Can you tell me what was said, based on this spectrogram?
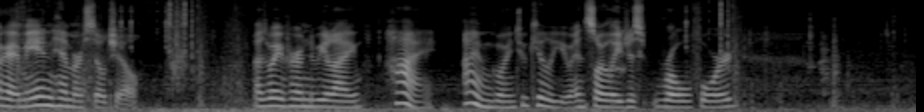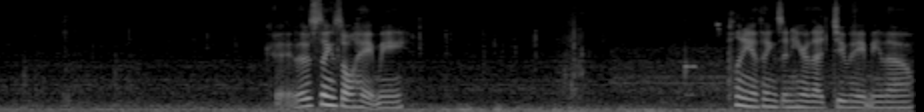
Okay, me and him are still chill. I was waiting for him to be like, Hi, I'm going to kill you, and slowly just roll forward. Okay, those things don't hate me. There's plenty of things in here that do hate me, though.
